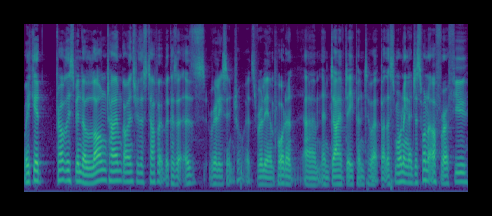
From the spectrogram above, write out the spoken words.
we could probably spend a long time going through this topic because it is really central, it's really important, um, and dive deep into it. But this morning, I just want to offer a few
